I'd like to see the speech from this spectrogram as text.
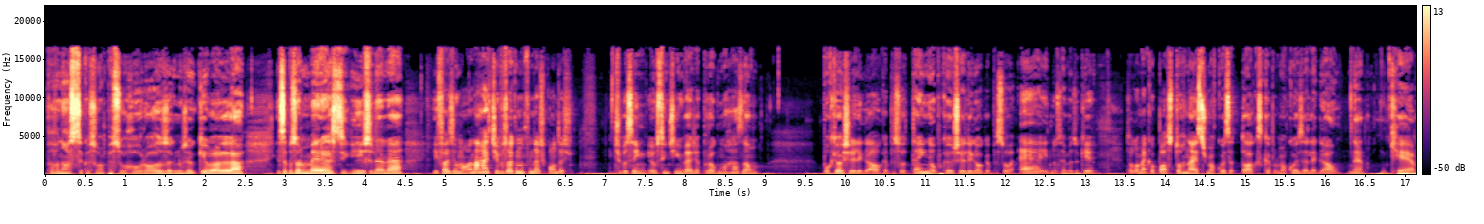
Falava, nossa, que eu sou uma pessoa horrorosa, que não sei o que, blá blá essa pessoa não merece isso, né, né? E fazia uma narrativa, só que no fim das contas, tipo assim, eu senti inveja por alguma razão. Porque eu achei legal que a pessoa tem, ou porque eu achei legal que a pessoa é, e não sei mais o que. Então, como é que eu posso tornar isso de uma coisa tóxica pra uma coisa legal, né? Que é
